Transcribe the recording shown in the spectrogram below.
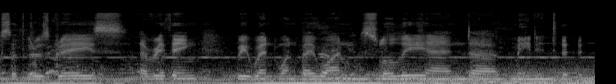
Sadhguru's grace, everything. We went one by one, slowly, and uh, made it.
